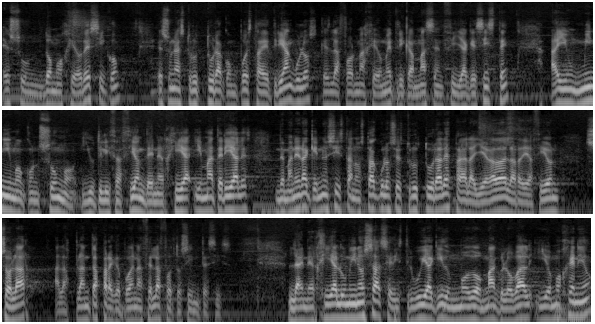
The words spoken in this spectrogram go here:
es un domo geodésico es una estructura compuesta de triángulos, que es la forma geométrica más sencilla que existe. Hay un mínimo consumo y utilización de energía y materiales, de manera que no existan obstáculos estructurales para la llegada de la radiación solar a las plantas para que puedan hacer la fotosíntesis. La energía luminosa se distribuye aquí de un modo más global y homogéneo,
